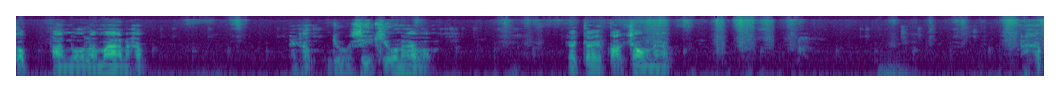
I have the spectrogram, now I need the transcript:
กอล์ฟพาโนรามานะครับ นะครับ อยู่สีคิ้วนะครับผมใกล้ๆปากช่องนะครับนะครับ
